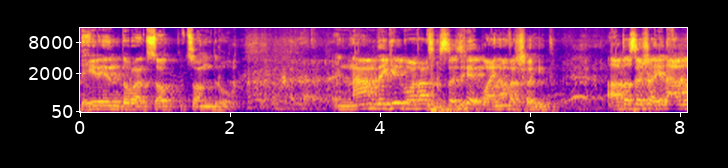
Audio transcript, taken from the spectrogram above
ধীরেন্দ্র চন্দ্র। নাম দেখেই বোঝা যাচ্ছে যে কয় নম্বর শহীদ। অথচ শহীদ আবু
